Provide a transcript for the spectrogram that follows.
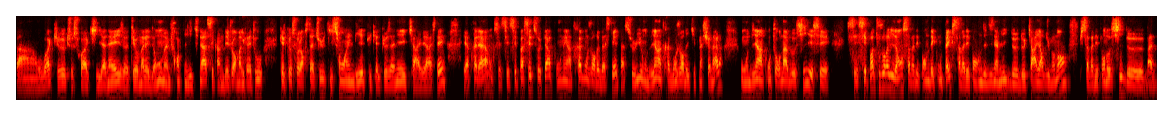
Ben, on voit que que ce soit Kylian Hayes, Théo Malédon, même Franck Nilikina, c'est quand même des joueurs malgré tout, quel que soit leur statut, qui sont en NBA depuis quelques années et qui arrivent à rester. Et après derrière, donc c'est passé de ce cap où on est un très bon joueur de basket à celui où on devient un très bon joueur d'équipe nationale, où on devient incontournable aussi. Et c'est c'est pas toujours évident. Ça va dépendre des contextes, ça va dépendre des dynamiques de, de carrière du moment, puis ça va dépendre aussi de bah,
